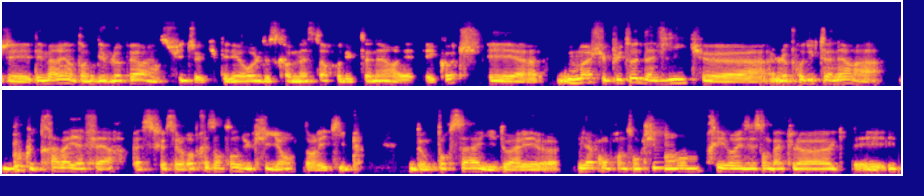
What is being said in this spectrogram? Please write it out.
j'ai démarré en tant que développeur et ensuite j'ai occupé les rôles de Scrum Master, Product Owner et, Coach. Et euh, moi, je suis plutôt d'avis que euh, le Product Owner a beaucoup de travail à faire parce que c'est le représentant du client dans l'équipe. Donc pour ça, il doit aller euh, bien comprendre son client, prioriser son backlog et,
